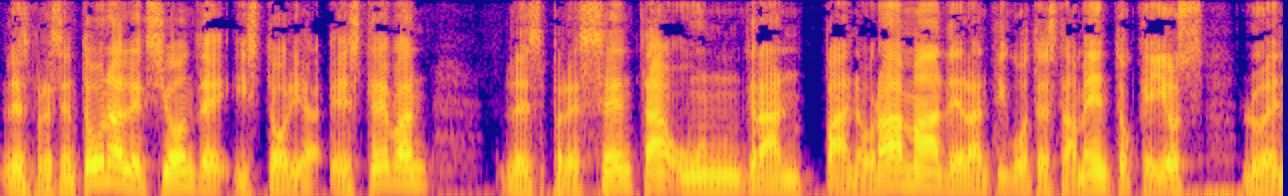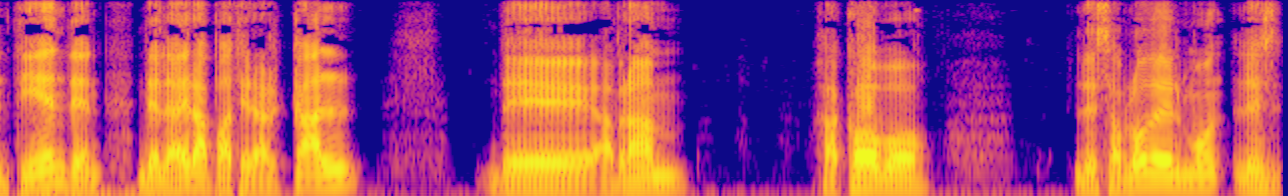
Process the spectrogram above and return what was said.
les presentó una lección de historia. Esteban les presenta un gran panorama del Antiguo Testamento que ellos lo entienden de la era patriarcal de Abraham, Jacobo. Les habló del les,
